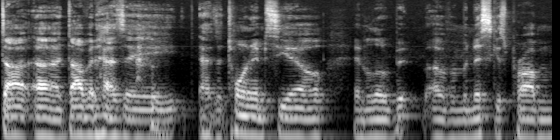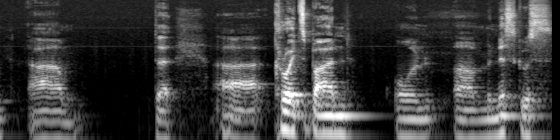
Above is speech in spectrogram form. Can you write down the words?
da- uh, David has a has a torn MCL and a little bit of a meniscus problem um, the uh, Kreuzband on um, meniscus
